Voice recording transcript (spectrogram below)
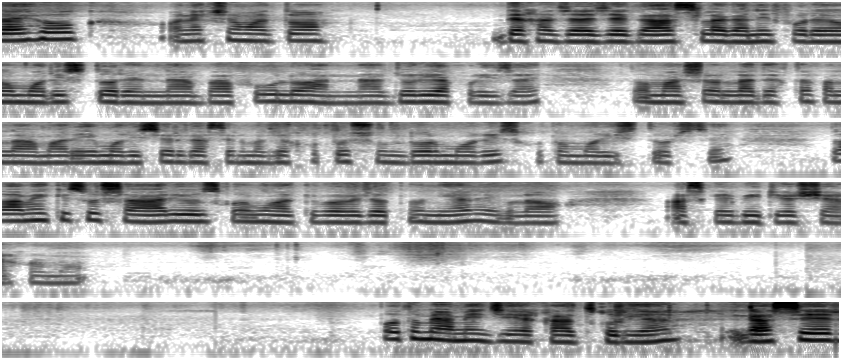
যাই হোক, অনেক সময় তো দেখা যায় যে গাছ লাগানির পরেও মরিচ ধরেন না বা ফুলও আন না জড়িয়া পড়ে যায়। তো মাসাল্লাহ দেখতে পারলাম আমার এই মরিচের গাছের মাঝে কত সুন্দর মরিচ, কত মরিচ ধরছে। তো আমি কিছু সার ইউজ করব আর কীভাবে যত্ন নেওয়ার এগুলো আজকের ভিডিও শেয়ার করব। প্রথমে আমি যে কাজ করি, আর গাছের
